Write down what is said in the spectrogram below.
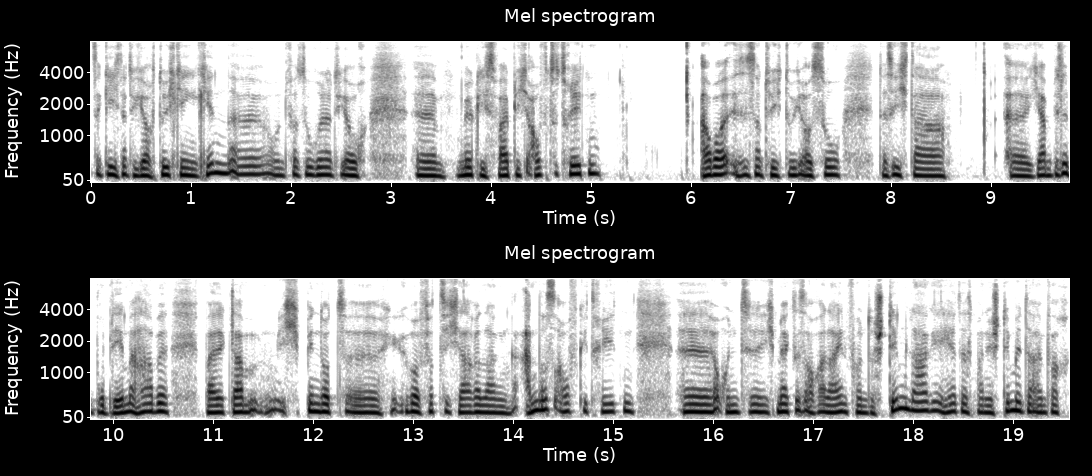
da gehe ich natürlich auch durchgängig hin äh, und versuche natürlich auch äh, möglichst weiblich aufzutreten. Aber es ist natürlich durchaus so, dass ich da äh, ja ein bisschen Probleme habe, weil klar, ich bin dort äh, über 40 Jahre lang anders aufgetreten äh, und äh, ich merke das auch allein von der Stimmlage her, dass meine Stimme da einfach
